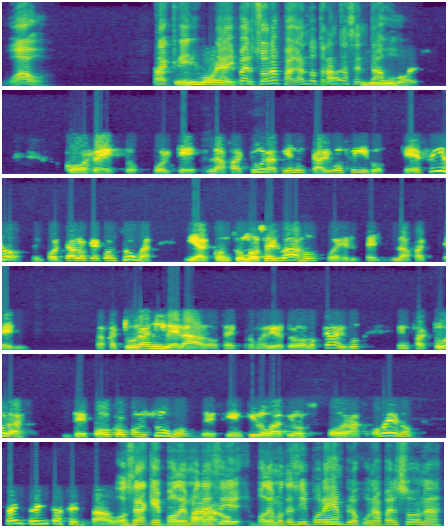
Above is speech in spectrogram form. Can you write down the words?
¡Wow! hay personas pagando 30 centavos. Correcto, porque la factura tiene un cargo fijo, que es fijo, no importa lo que consuma, y al consumo ser bajo, pues la, la factura nivelada, o sea, el promedio de todos los cargos, en facturas de poco consumo, de 100 kilovatios horas o menos, está en 30 centavos. O sea que podemos decir, podemos decir, por ejemplo, que una persona,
